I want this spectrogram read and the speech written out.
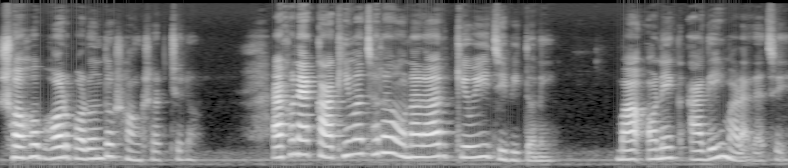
সহ ভর ভরন্ত সংসার ছিল। এখন এক কাকিমা ছাড়া ওনার আর কেউই জীবিত নেই। মা অনেক আগেই মারা গেছে।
